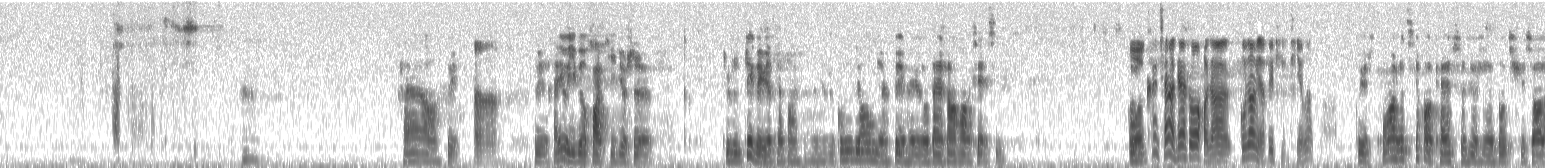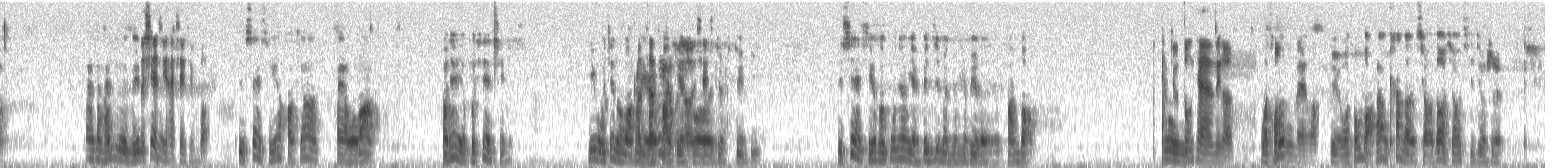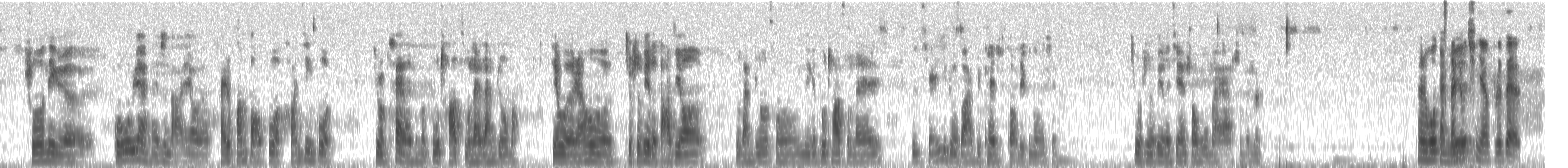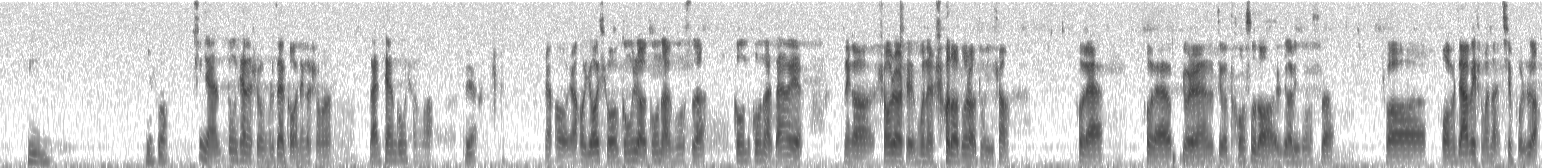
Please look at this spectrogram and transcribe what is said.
还啊，对。嗯。对，还有一个话题就是，就是这个月才发生的，就是公交免费，还有单双号限行。我看前两天说好像公交免费停停了。对，从二十七号开始就是都取消了，但是还是没。那限行还限行不？对，限行好像，哎呀，我忘了，好像也不限行，因为我见到网上有人发帖说就是对比。你限行和公交免费基本就是为了环保。就冬天那个，我从对我从网上看到小道消息，就是说那个国务院还是哪要还是环保部环境部，就是派了什么督查组来兰州嘛，结果然后就是为了达标，兰州从那个督察组来就前一周吧就开始搞这个东西，就是为了减少雾霾啊什么的。但是我感觉，兰州去年不是在，嗯，你说，去年冬天的时候不是在搞那个什么蓝天工程吗？对呀。然后，然后要求供热供暖公司、供供暖单位，那个烧热水不能烧到多少度以上。后来，后来有人就投诉到热力公司，说我们家为什么暖气不热？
